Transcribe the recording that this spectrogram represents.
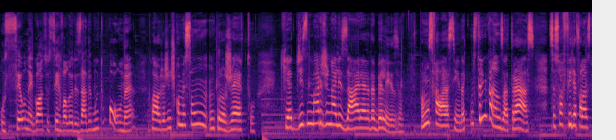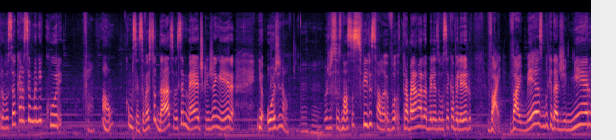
o seu negócio ser valorizado é muito bom, né? Cláudia, a gente começou um, um projeto que é desmarginalizar a área da beleza. Vamos falar assim, daqui uns 30 anos atrás, se a sua filha falasse para você, eu quero ser manicure, eu falo, não, como assim? Você vai estudar, você vai ser médica, engenheira. E hoje não. Uhum. Hoje, se os nossos filhos falam, eu vou trabalhar na área da beleza, ser cabeleireiro, vai. Vai mesmo, que dá dinheiro.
